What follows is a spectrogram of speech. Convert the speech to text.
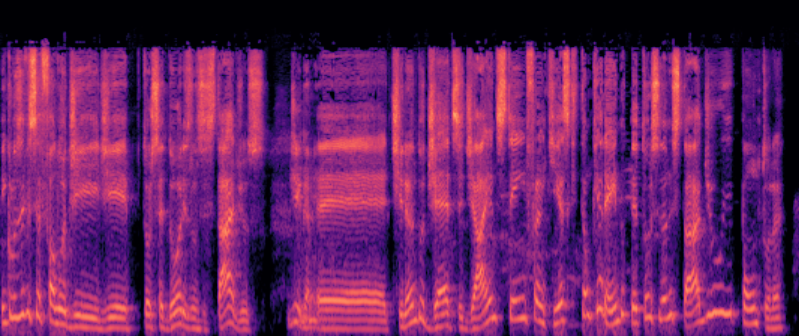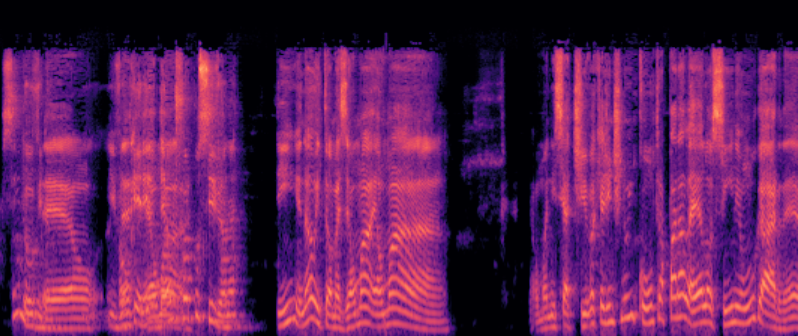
Inclusive, você falou de, de torcedores nos estádios. Diga-me. É, tirando Jets e Giants, tem franquias que estão querendo ter torcida no estádio e ponto, né? Sem dúvida. É e vão né? querer é até onde for possível, né? Sim, não, então, mas é uma, é uma é uma iniciativa que a gente não encontra paralelo assim em nenhum lugar, né?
